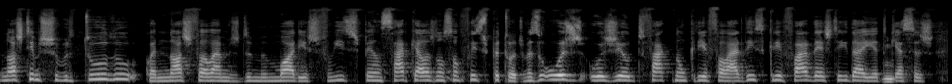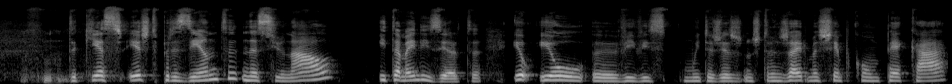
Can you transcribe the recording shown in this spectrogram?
nós temos, sobretudo, quando nós falamos de memórias felizes, pensar que elas não são felizes para todos. Mas hoje, hoje eu, de facto, não queria falar disso, queria falar desta ideia de que, essas, de que esse- este presente nacional e também dizer-te, eu, eu eh, vivi muitas vezes no estrangeiro, mas sempre com um pé cá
